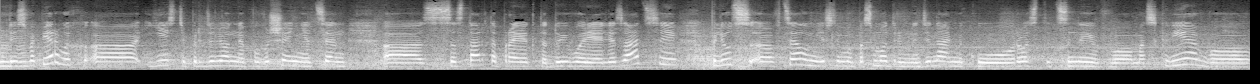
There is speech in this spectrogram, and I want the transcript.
Угу. То есть, во-первых, а, есть определенное повышение цен а, со старта проекта до его реализации. Плюс, в целом, если мы посмотрим на динамику роста цены в Москве, в,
